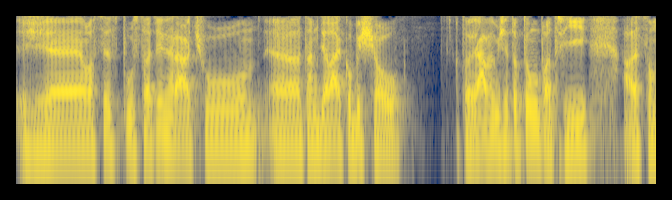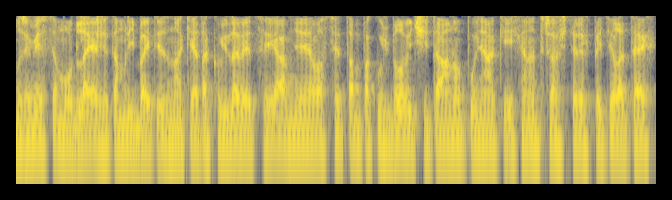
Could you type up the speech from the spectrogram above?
že vlastně spousta těch hráčů eh, tam dělá jakoby show to, já vím, že to k tomu patří, ale samozřejmě se modlej že tam líbají ty znaky a takovéhle věci. A mě vlastně tam pak už bylo vyčítáno po nějakých, nevím, třeba 4-5 letech,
